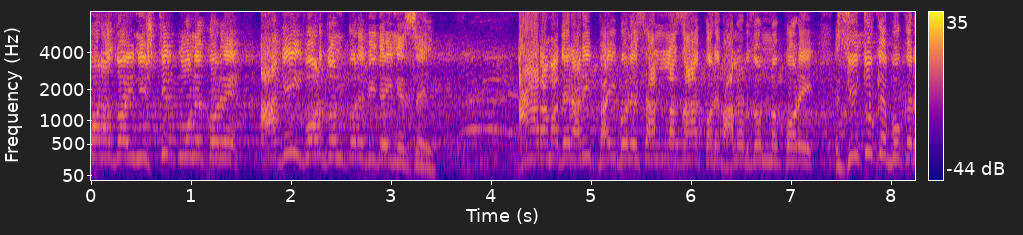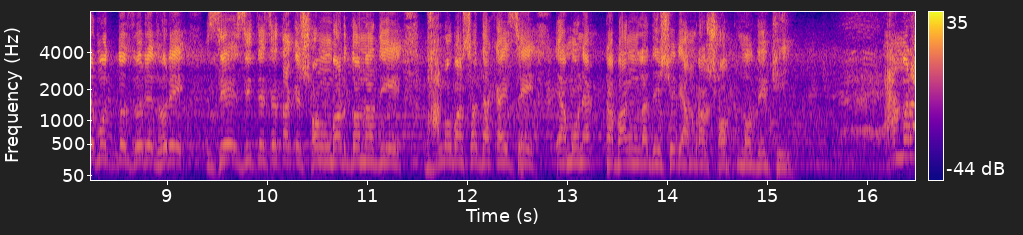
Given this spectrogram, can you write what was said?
পরাজয় নিশ্চিত মনে করে আগেই বর্জন করে বিদায় নিয়েছে। আর আমাদের আরিফ ভাই বলেছে, আল্লাহ যা করে ভালোর জন্য করে। জিতুকে বুকের মধ্যে জোরে ধরে যে জিতেছে তাকে সংবর্ধনা দিয়ে ভালোবাসা দেখাইছে, এমন একটা বাংলাদেশের আমরা স্বপ্ন দেখি। আমরা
